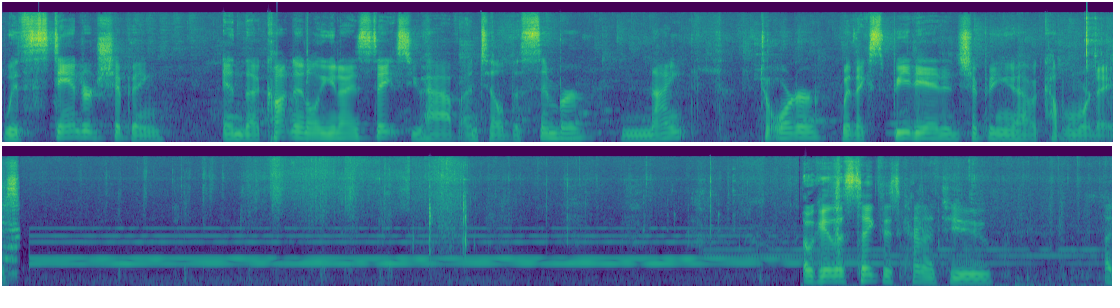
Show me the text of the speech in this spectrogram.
with standard shipping in the continental United States, you have until December 9th to order. With expedited shipping, you have a couple more days. Okay, let's take this kind of to a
